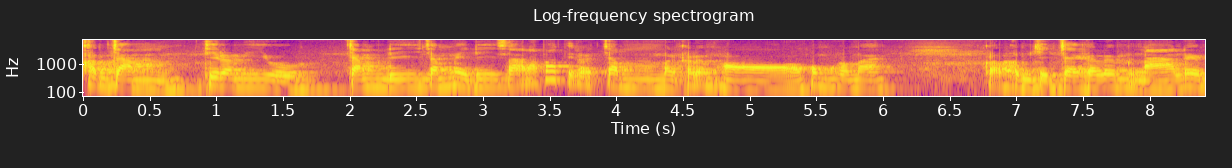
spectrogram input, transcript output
ความจำที่เรามีอยู่จำดีจำไม่ดีสารพัดที่เราจำมันก็เริ่มห่อหุ้มเข้ามา ก็คุมจิตใจก็เริ่มหนาเริ่ม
